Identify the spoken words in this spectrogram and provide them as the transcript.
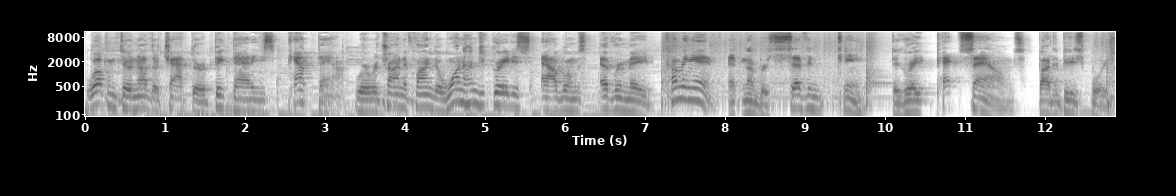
Welcome to another chapter of Big Daddy's Countdown, where we're trying to find the 100 greatest albums ever made. Coming in at number 17, the great Pet Sounds by the Beach Boys.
